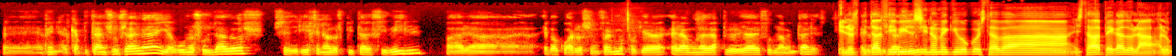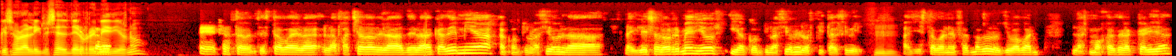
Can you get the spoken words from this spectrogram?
Eh, en fin, el capitán Susana y algunos soldados se dirigen al hospital civil para evacuar los enfermos porque era, una de las prioridades fundamentales. El hospital, civil, si no me equivoco, estaba, estaba pegado a lo que es ahora la iglesia de los remedios, ¿no? Exactamente, estaba la, la fachada de la, de la, academia, a continuación la, iglesia de los remedios y a continuación el hospital civil. Allí estaban enfermados, los llevaban las monjas de la caridad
